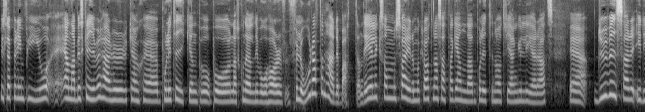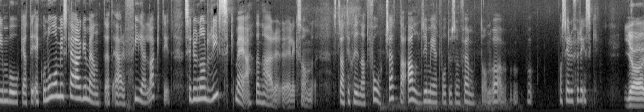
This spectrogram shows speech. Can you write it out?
Vi släpper in Pio. Enna beskriver här hur kanske politiken på, på, nationell nivå har förlorat den här debatten. Det är liksom Sverigedemokraterna har satt agendan, politiken har triangulerats. Eh, du visar i din bok att det ekonomiska argumentet är felaktigt. Ser du någon risk med den här eh, liksom, strategin att fortsätta? Aldrig mer 2015. Vad, vad ser du för risk? Ja,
